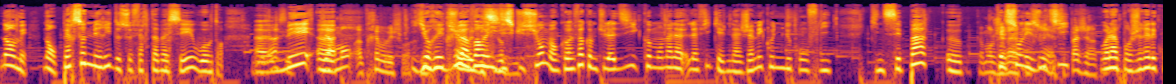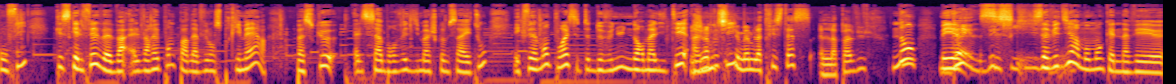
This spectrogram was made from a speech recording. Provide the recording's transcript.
Non, mais non, personne mérite de se faire tabasser ou autre. Euh, mais euh, clairement un très mauvais choix. il y aurait dû avoir une discussion, mais encore une fois, comme tu l'as dit, comme on a la, la fille qui n'a jamais connu de conflit, qui ne sait pas euh, quels sont les conflit, elle outils voilà, pour gérer les conflits, qu'est-ce qu'elle fait? Elle va, elle va répondre par de la violence primaire parce que elle s'est abreuvée d'images comme ça et tout, et que finalement pour elle c'est peut-être devenu une normalité, J'ai l'impression outil. que même la tristesse, elle l'a pas vue. Non, mais euh, c'est ce qu'il- qu'ils avaient dit à un moment qu'elle n'avait, euh,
